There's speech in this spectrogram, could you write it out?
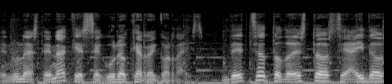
en una escena que seguro que recordáis. De hecho, todo esto se ha ido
